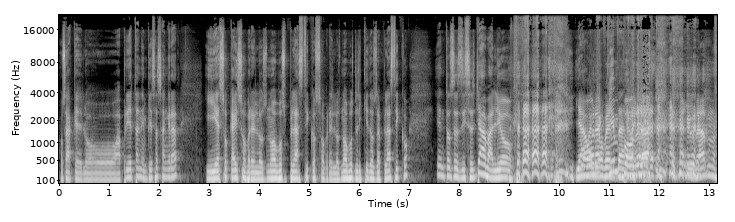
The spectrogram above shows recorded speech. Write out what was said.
o sea que lo aprietan, empieza a sangrar y eso cae sobre los nuevos plásticos, sobre los nuevos líquidos de plástico. Y entonces dices, ya valió. y Ya ahora, valió, ¿quién podrá ayudarnos?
